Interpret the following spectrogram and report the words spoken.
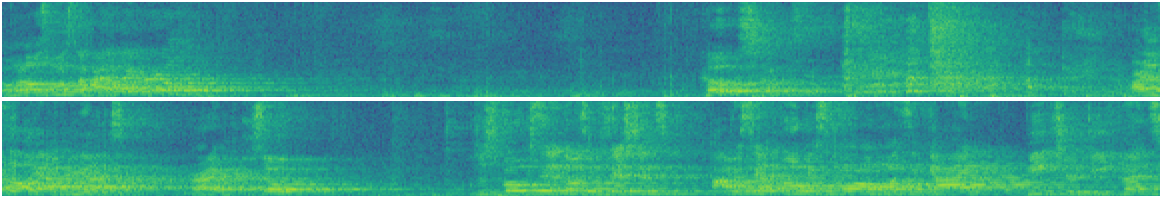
No one else wants to highlight reel? Coach? all right, that's all I got for you guys. All right, so just focusing in those positions. Obviously, I focus more on once a guy beats your defense,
